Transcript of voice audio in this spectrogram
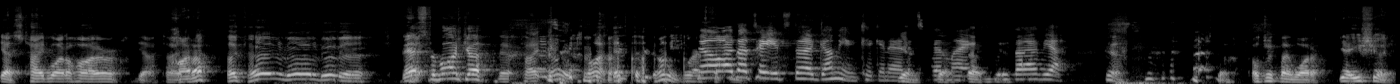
Yes, Tidewater hotter. Yeah, tide, Hotter? Hotter? That's the vodka. That, tide, no, it's not. That's the gummy. No, I was about to say it's the gummy kicking in. Yeah, it's been yeah, like that- yeah. yeah. Yeah. I'll drink my water. Yeah, you should.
